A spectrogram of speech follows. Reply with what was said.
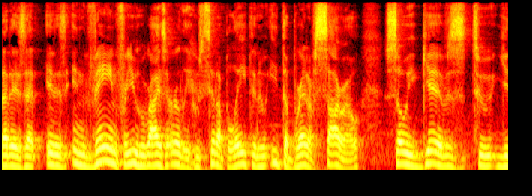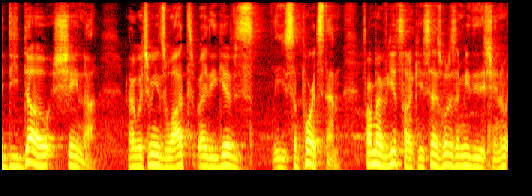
that is that it is in vain for you who rise early, who sit up late, and who eat the bread of sorrow. So he gives to Yedido Shena, right? Which means what? Right? He gives, he supports them. From Rav Yitzchak, he says, what does it mean? The Shena.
